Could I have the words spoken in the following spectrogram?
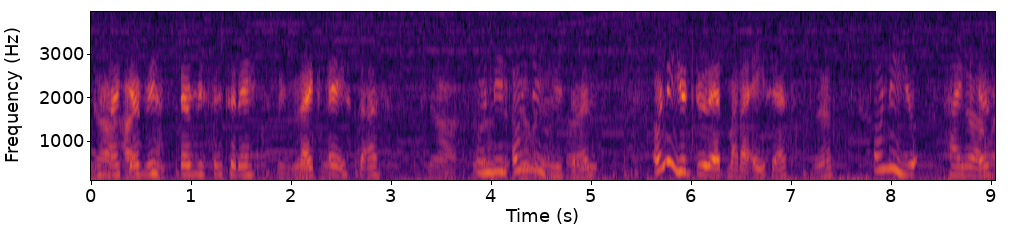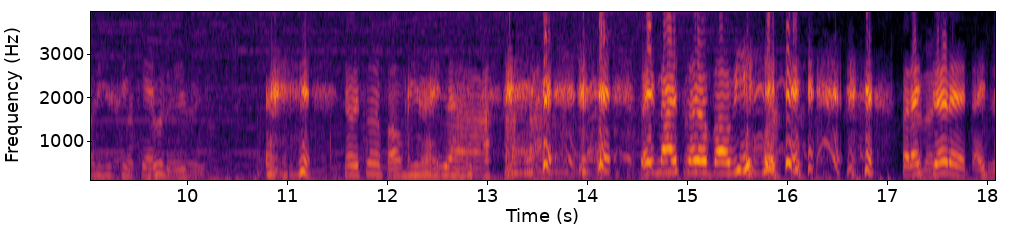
and hike every hiking. every Saturday. Exactly. Like Ace does. Yeah. so Only only you does. Only you do that, Mother Ace, yes. Yeah? Only you hike Yeah, every but, but weekend. you lazy. no, it's not about me right Yeah. now. right now, it's not about me. but I But, did it. I did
